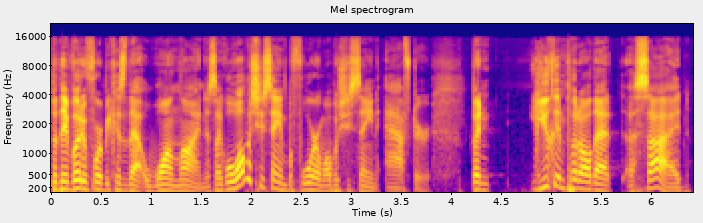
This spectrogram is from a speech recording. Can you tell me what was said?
but they voted for her because of that one line. It's like, well, what was she saying before and what was she saying after? But you can put all that aside.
